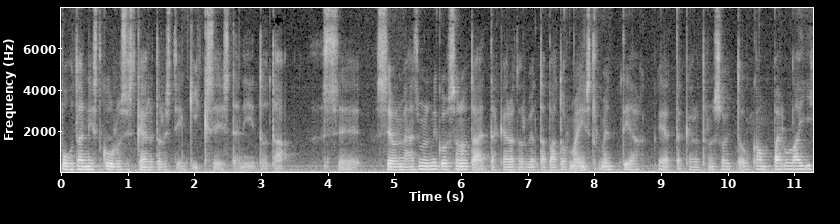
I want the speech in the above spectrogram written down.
puhutaan niistä kuuluisista käyrätoristien kikseistä, niin tota, se, se on vähän semmoinen, niin kuin sanotaan, että käyrätorvi on tapaturma-instrumentti ja että käyrätorven soitto on kamppailulaji,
